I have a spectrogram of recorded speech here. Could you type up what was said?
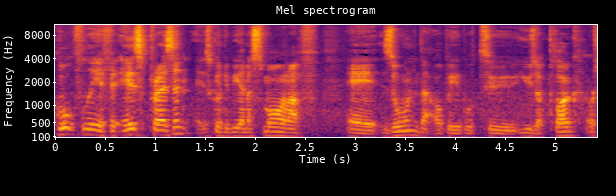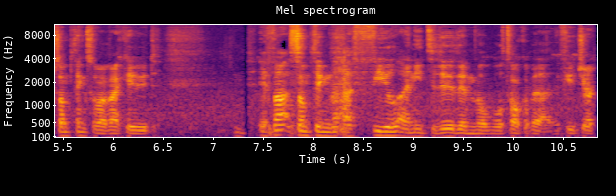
hopefully if it is present, it's going to be in a small enough uh, zone that I'll be able to use a plug or something so if I could if that's something that I feel I need to do then we'll, we'll talk about that in the future.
